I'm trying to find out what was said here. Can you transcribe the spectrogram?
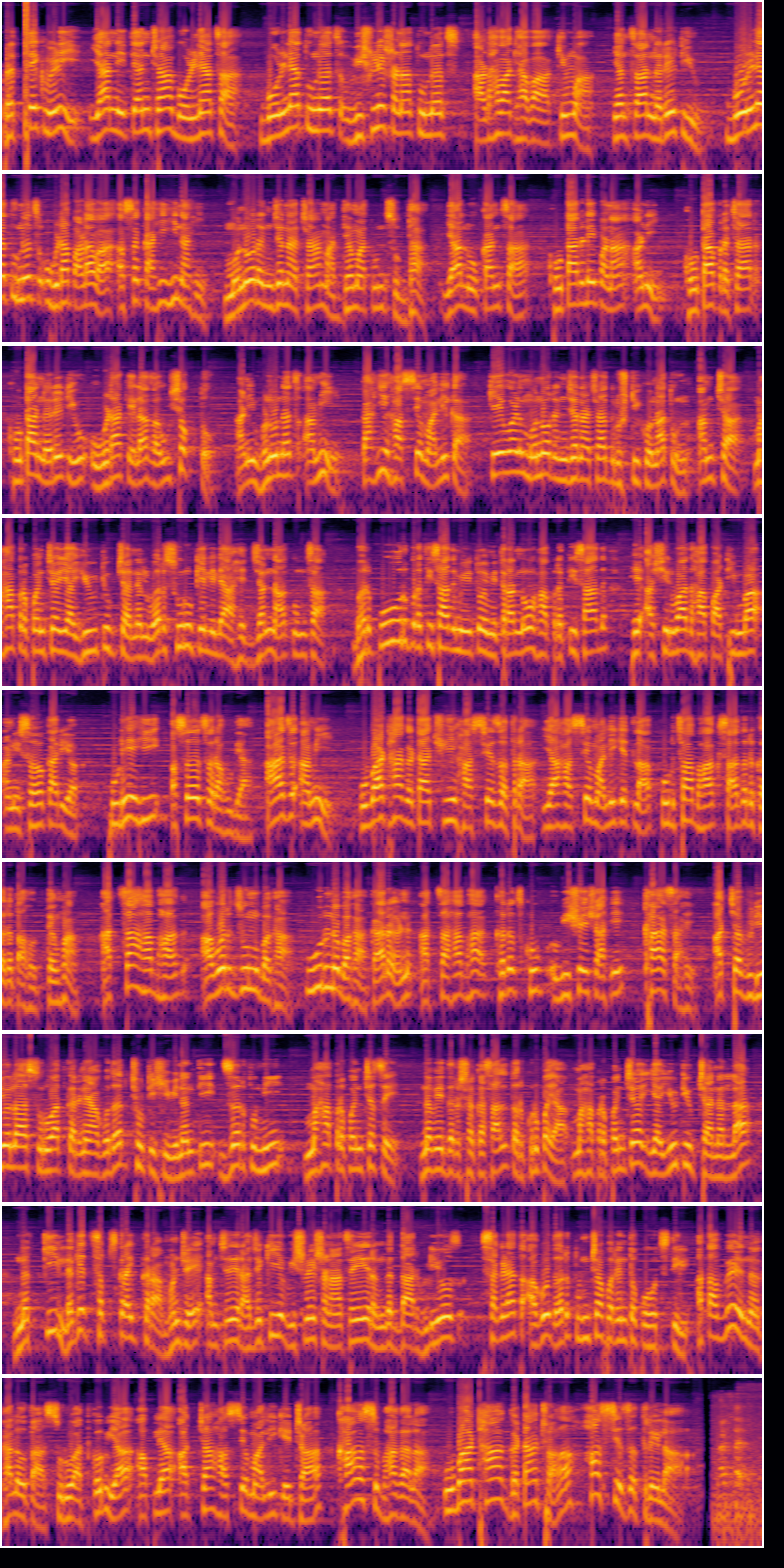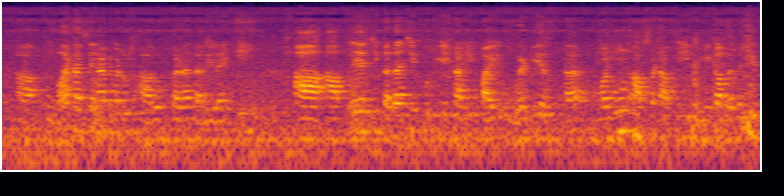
प्रत्येक वेळी या नेत्यांच्या बोलण्याचा बोलण्यातूनच विश्लेषणातूनच आढावा घ्यावा किंवा यांचा नरेटिव्ह बोलण्यातूनच उघडा पाडावा असं काहीही नाही. मनोरंजनाच्या माध्यमातून सुद्धा या लोकांचा खोटारडेपणा आणि खोटा प्रचार खोटा नरेटिव्ह उघडा केला जाऊ शकतो. आणि म्हणूनच आम्ही काही हास्य मालिका केवळ मनोरंजनाच्या दृष्टिकोनातून आमच्या महाप्रपंच या यूट्यूब चॅनलवर सुरू केलेल्या आहेत ज्यांना तुमचा भरपूर प्रतिसाद मिळतोय मित्रांनो. हा प्रतिसाद हे आशीर्वाद हा पाठिंबा आणि सहकार्य पुढेही असंच राहू द्या. आज आम्ही उबाठा गटाची हास्य जत्रा या हास्य मालिकेतला पुढचा भाग सादर करत आहोत तेव्हा आजचा हा भाग आवर्जून बघा पूर्ण बघा कारण आजचा हा भाग खरंच खूप विशेष आहे खास आहे. आजच्या व्हिडिओला सुरुवात करण्या अगोदर छोटीशी विनंती जर तुम्ही महाप्रपंचचे नवे दर्शक असाल तर कृपया महाप्रपंच या यूट्यूब चॅनलला नक्की लगेच सबस्क्राईब करा. म्हणजे आमचे राजकीय विश्लेषणाचे रंगतदार व्हिडिओज सगळ्यात अगोदर तुमच्यापर्यंत पोहोचतील. आता वेळ न घालवता सुरुवात करूया आपल्या आजच्या हास्य मालिकेच्या खास भागाला उबाठा गटाच्या हास्य जत्रेला. उभाटा सेनाकडून आरोप करण्यात आलेला आहे की आ, आपल्याची कदाचित कुठली काही फाईल उघडली असणार म्हणून आपण आपली भूमिका बदलली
